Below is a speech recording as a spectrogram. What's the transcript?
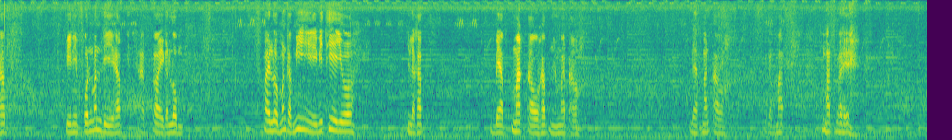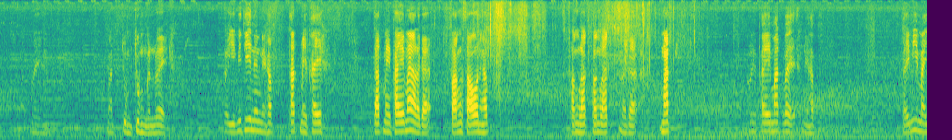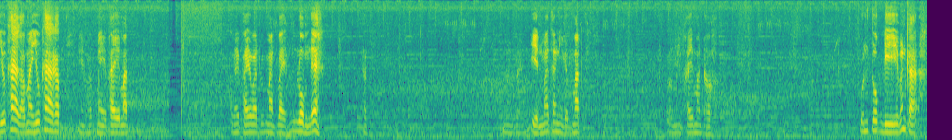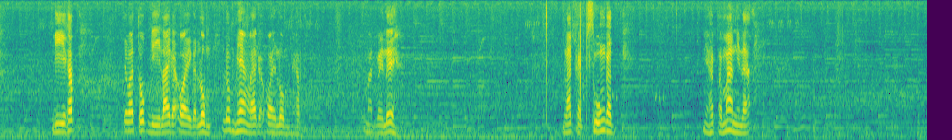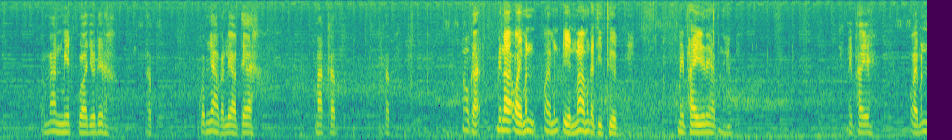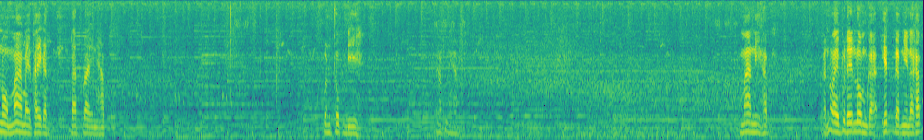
ครับ ปีนี้ฝนมันดีครับครับอ้อยกันลมอ้อยลมมันกับมีวิธีอยู่นี่แหละครับ แบบมัดเอาครับเนี่ยมัดเอา แบบมัดเอานี่กับมัดมัดไว้ไว้มัดจุ่มจุ่มๆกันไว้เอาอีกวิธีหนึ่งเนี่ยครับ ตัดไม้ไผ่ตัดไม้ไผ่มากแล้วก็ฝังเสานี่ครับ ฝังลักฝังลักแล้วก็มัดไม้ไผ่มัดไว้นี่ครับไผ่มีไม้ยุค่ากับไม้ยุค่าครับนี่ครับไม้ไผ่มัดไม้ไผ่วัดมัดไว้ล่มเนี่ยครับเอ็นมาทางนี้กับมัดเอาไม้ไผ่มัดเอาฝนตกดีมันกะดีครับ แต่ว่าตกดีไรกับอ้อยกับล่มล่มแห้งไรกับอ้อยล่มนะครับ มัดไว้เลยรักกับสูงกับนี่ครับประมาณนี้แหละ ประมาณเมตรกว่าอยู่ด้อครับความยาวกันแล้วแต่มักครับครับเอากเวลาอ้อยมันอ้อยมันเอ็นมากมันก็ถีถือ ไม่ไผ่อยู่เลยครับนี่ครับ ไม่ไผ่อ่อยมันโหนมมากไม่ไผ่กับรัดไว้นี่ครับฝนตกดีครับนี่ครับมานี้ครับกันอ้อยผู้ใดล่มกับเฮ็ดแบบนี้แหละครับ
